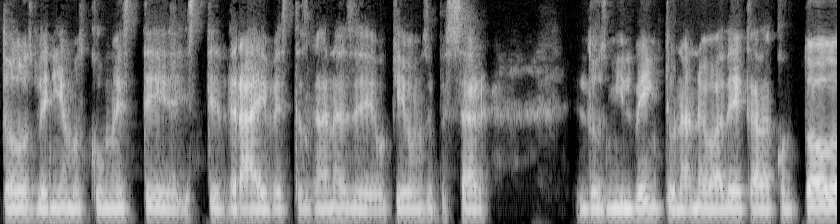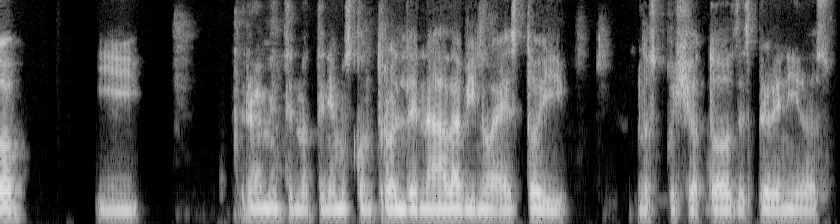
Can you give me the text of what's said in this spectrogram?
todos veníamos con este, este drive, estas ganas de, ok, vamos a empezar el 2020, una nueva década con todo, y realmente no teníamos control de nada, vino esto y nos puso a todos desprevenidos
